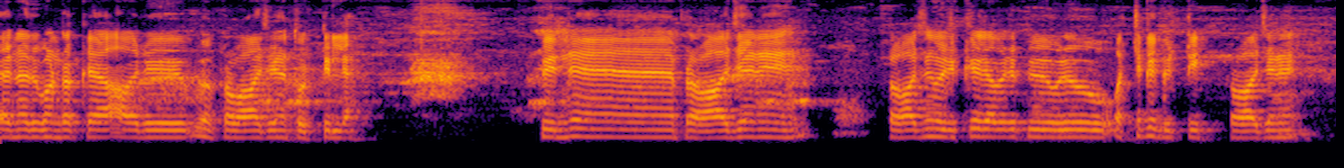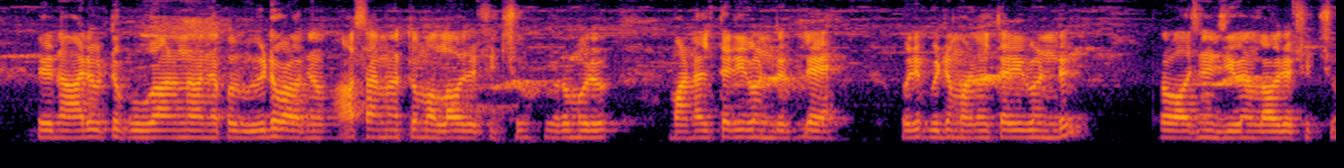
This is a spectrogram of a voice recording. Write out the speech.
എന്നതുകൊണ്ടൊക്കെ അവർ പ്രവാചകനെ തൊട്ടില്ല. പിന്നെ പ്രവാചകന് പ്രവാചകൻ ഒരിക്കലും അവർക്ക് ഒരു ഒറ്റയ്ക്ക് കിട്ടി. പ്രവാചകന് ഈ നാട് വിട്ട് പോവുകയാണെന്ന് പറഞ്ഞപ്പോൾ വീട് പറഞ്ഞു ആ സമയത്തും അള്ളാഹു രക്ഷിച്ചു. വെറും ഒരു മണൽത്തരി കൊണ്ട് അല്ലേ ഒരു പിടി മണൽത്തരി കൊണ്ട് പ്രവാചന ജീവൻ അള്ളാഹു രക്ഷിച്ചു.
